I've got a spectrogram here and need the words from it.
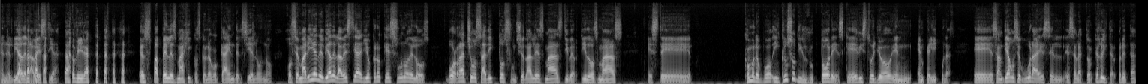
en el Día de la Bestia Ah, mira. esos papeles mágicos que luego caen del cielo, ¿no? José María en el Día de la Bestia, yo creo que es uno de los borrachos adictos funcionales más divertidos, más, este, ¿cómo le puedo? Incluso disruptores que he visto yo en, en películas. Eh, Santiago Segura es el, es el actor que lo interpreta.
